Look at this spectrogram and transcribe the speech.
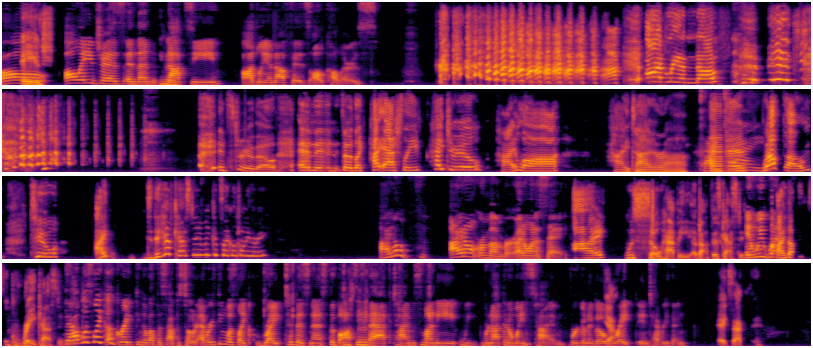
all Age. all ages and then Mhm. nazi oddly enough is all colors Oddly enough, bitch. it's true though. And then so it's like, hi Ashley, hi Drew, hi Law, hi Tyra, tie and welcome to. I did they have casting week at Cycle Twenty Three? I don't i don't remember i don't want to say I was so happy about this casting. and we went I thought it was a great casting. That was like a great thing about this episode. Everything was like right to business. The boss is Mhm. back. Time's money. We we're not gonna waste time. We're gonna go Yeah. right into everything. Exactly.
